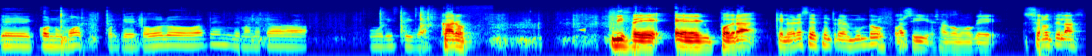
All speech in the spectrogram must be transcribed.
eh, con humor, porque todo lo hacen de manera humorística. Claro. Dice, eh, podrá, que no eres el centro del mundo, o sí, o sea, como que solo te las,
